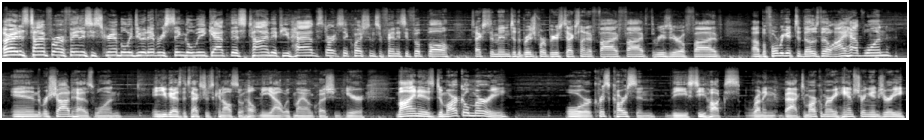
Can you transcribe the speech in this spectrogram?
All right, it's time for our fantasy scramble. We do it every single week at this time. If you have start sit questions for fantasy football, text them in to the Bridgeport Beers text line at 55305. Uh, before we get to those, though, I have one and Rashad has one. And you guys, the texters, can also help me out with my own question here. Mine is DeMarco Murray or Chris Carson, the Seahawks running back. DeMarco Murray, hamstring injury.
